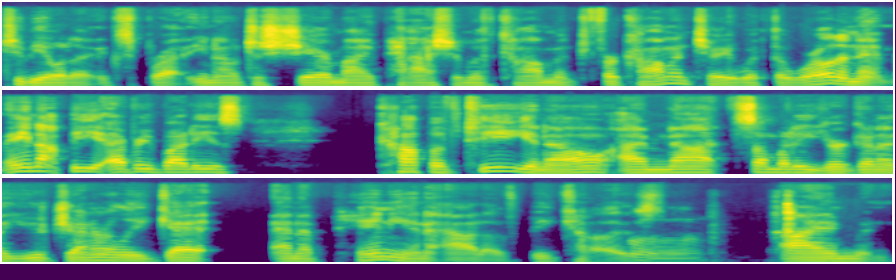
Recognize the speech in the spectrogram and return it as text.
to be able to express, you know, to share my passion with comment for commentary with the world. And it may not be everybody's cup of tea, you know. I'm not somebody you're gonna you generally get an opinion out of because Mhm. I'm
